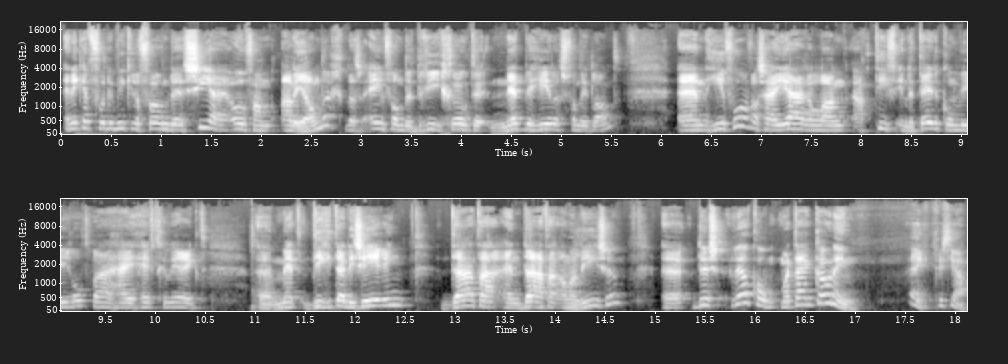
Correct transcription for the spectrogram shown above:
En ik heb voor de microfoon de CIO van Alliander. Dat is een van de drie grote netbeheerders van dit land. En hiervoor was hij jarenlang actief in de telecomwereld, waar hij heeft gewerkt uh, met digitalisering, data en data-analyse. Uh, dus welkom Martijn Koning. Hey Christian.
